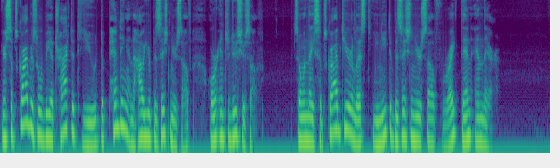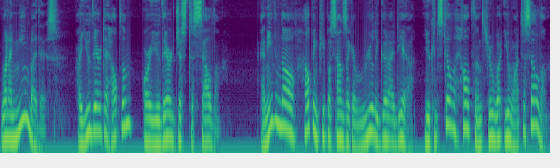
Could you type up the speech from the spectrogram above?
Your subscribers will be attracted to you depending on how you position yourself or introduce yourself. So when they subscribe to your list, you need to position yourself right then and there. What I mean by this, are you there to help them or are you there just to sell them? And even though helping people sounds like a really good idea, you can still help them through what you want to sell them.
